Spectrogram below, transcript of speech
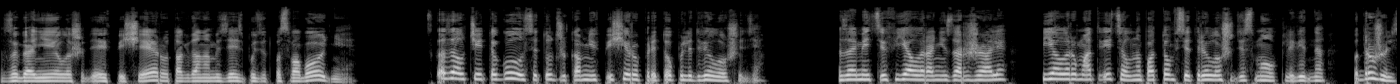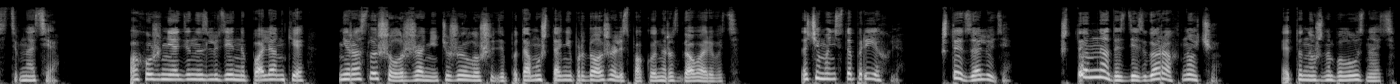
«Загони лошадей в пещеру, тогда нам здесь будет посвободнее», сказал чей-то голос, и тут же ко мне в пещеру притопали две лошади. Заметив Ялор, они заржали. Ялор им ответил, но потом все три лошади смолкли, видно, подружились в темноте. Похоже, ни один из людей на полянке не расслышал ржания чужой лошади, потому что они продолжали спокойно разговаривать. Зачем они сюда приехали? Что это за люди? Что им надо здесь, в горах, ночью? Это нужно было узнать.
